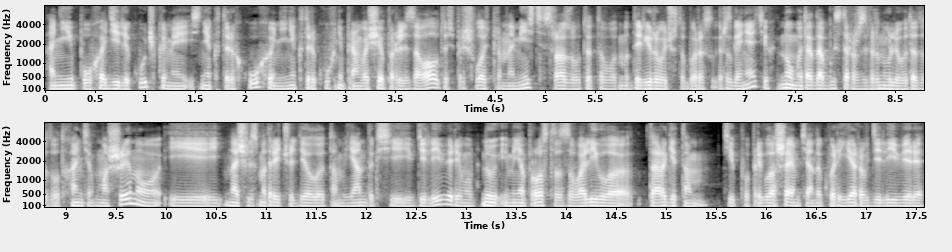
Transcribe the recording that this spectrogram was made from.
они поуходили кучками из некоторых кухонь, и некоторые кухни прям вообще парализовало, то есть пришлось прям на месте сразу вот это вот модерировать, чтобы разгонять их. Ну, мы тогда быстро развернули вот эту вот хантинг-машину и начали смотреть, что делают там в Яндексе и в Деливере. Ну, и меня просто завалило таргетом типа приглашаем тебя на курьера в деливере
